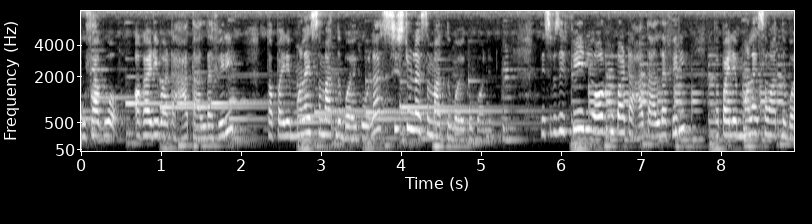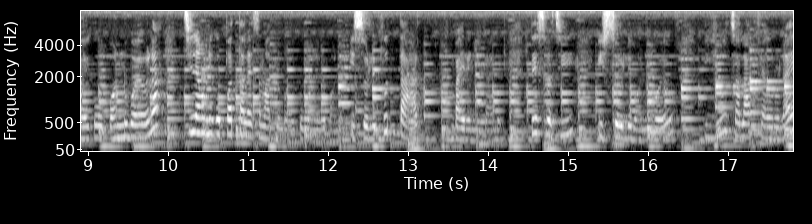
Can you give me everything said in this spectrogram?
गुफाको अगाडिबाट हात हाल्दाखेरि तपाईँले मलाई समात्नु भएको होला सिस्टरलाई समात्नु भएको भन्यो। त्यसपछि फेरि अर्कोबाट हात हाल्दाखेरि तपाईँले मलाई समात्नु भएको भन्नुभयो होला चिलाउनेको पत्तालाई समात्नु भएको भनेर भन्यो। ईश्वरले फुत्ता हात बाहिर निकाले त्यसपछि ईश्वरले भन्नुभयो यो चलाक फ्याउरोलाई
